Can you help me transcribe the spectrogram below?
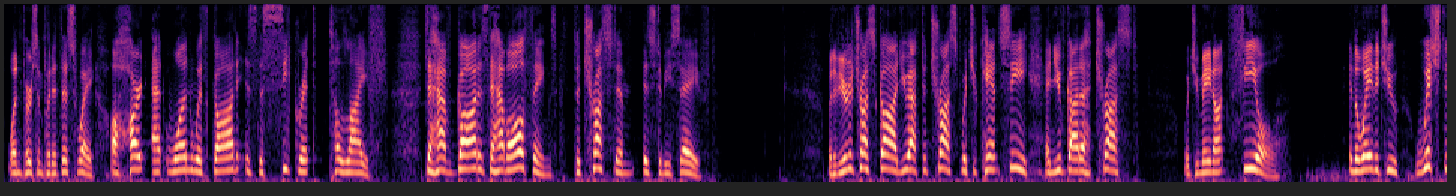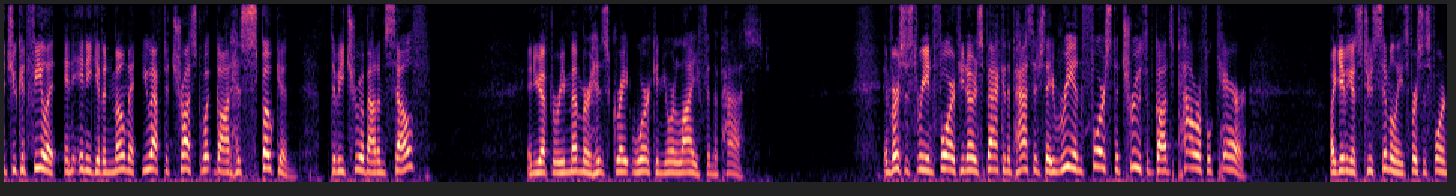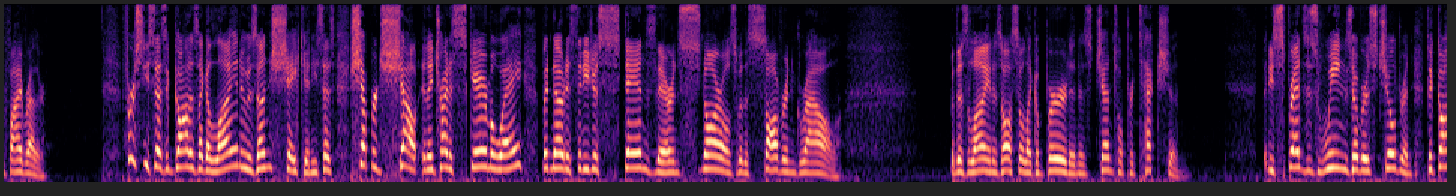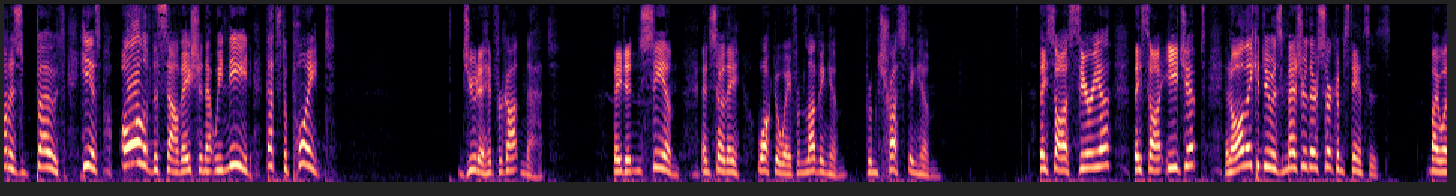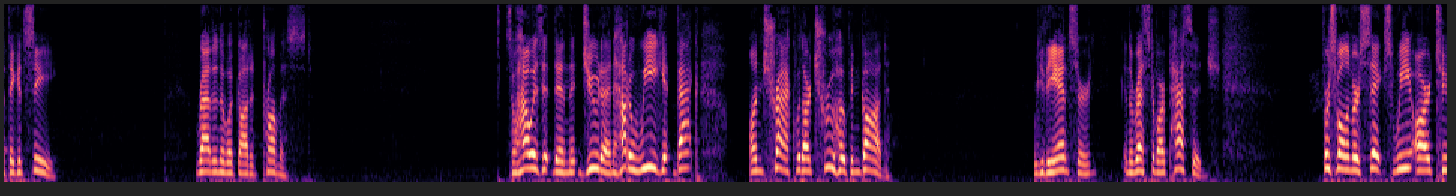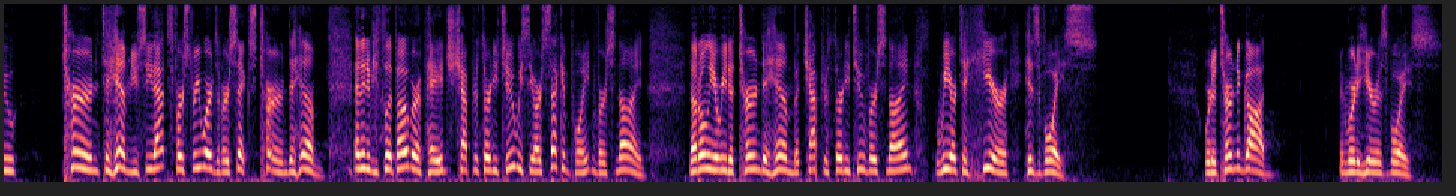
One person put it this way A heart at one with God is the secret to life. To have God is to have all things, to trust Him is to be saved. But if you're to trust God, you have to trust what you can't see, and you've got to trust what you may not feel in the way that you wish that you could feel it in any given moment. You have to trust what God has spoken to be true about Himself, and you have to remember His great work in your life in the past. In verses 3 and 4, if you notice back in the passage, they reinforce the truth of God's powerful care by giving us two similes, verses 4 and 5, rather. First, he says that God is like a lion who is unshaken. He says, Shepherds shout, and they try to scare him away, but notice that he just stands there and snarls with a sovereign growl. But this lion is also like a bird in his gentle protection. That he spreads his wings over his children. That God is both. He is all of the salvation that we need. That's the point. Judah had forgotten that. They didn't see him, and so they walked away from loving him from trusting him. They saw Assyria, they saw Egypt, and all they could do is measure their circumstances by what they could see rather than what God had promised. So, how is it then that Judah and how do we get back on track with our true hope in God? We get the answer in the rest of our passage. First of all, in verse 6, we are to turn to him. You see that's first three words of verse 6, turn to him. And then if you flip over a page, chapter 32, we see our second point in verse 9. Not only are we to turn to him, but chapter 32, verse 9, we are to hear his voice. We're to turn to God and we're to hear his voice.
